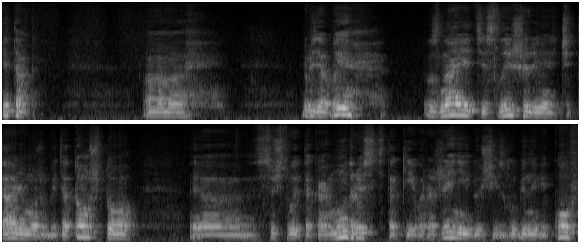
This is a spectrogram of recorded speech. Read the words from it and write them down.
Итак, э, друзья, вы знаете, слышали, читали, может быть, о том, что э, существует такая мудрость, такие выражения, идущие из глубины веков,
